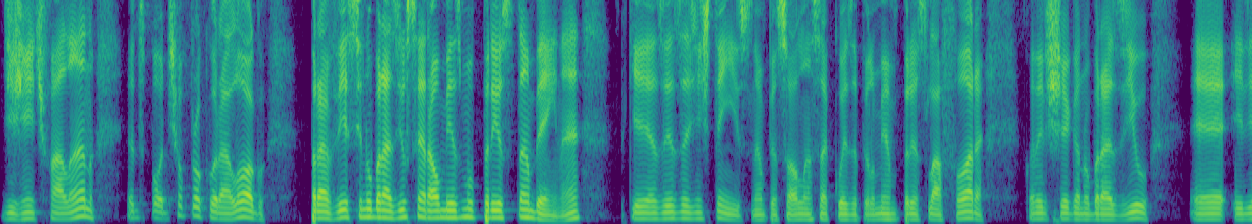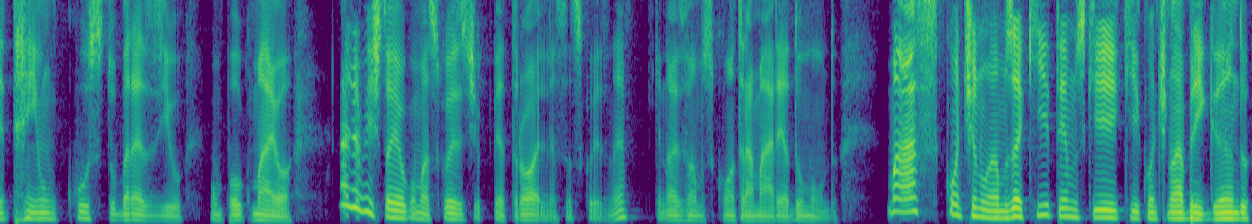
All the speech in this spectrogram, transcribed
de gente falando. Eu disse, pô, deixa eu procurar logo para ver se no Brasil será o mesmo preço também, né? Porque às vezes a gente tem isso, né? O pessoal lança coisa pelo mesmo preço lá fora. Quando ele chega no Brasil, é, ele tem um custo Brasil um pouco maior. Haja visto aí algumas coisas, tipo petróleo, essas coisas, né? Que nós vamos contra a maré do mundo. Mas continuamos aqui, temos que, que continuar brigando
